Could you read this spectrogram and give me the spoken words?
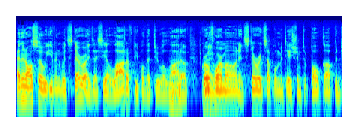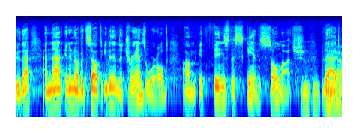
And then also even with steroids, I see a lot of people that do a lot of growth hormone and steroid supplementation to bulk up and do that. And that in and of itself, even in the trans world, um, it thins the skin so much that yeah.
